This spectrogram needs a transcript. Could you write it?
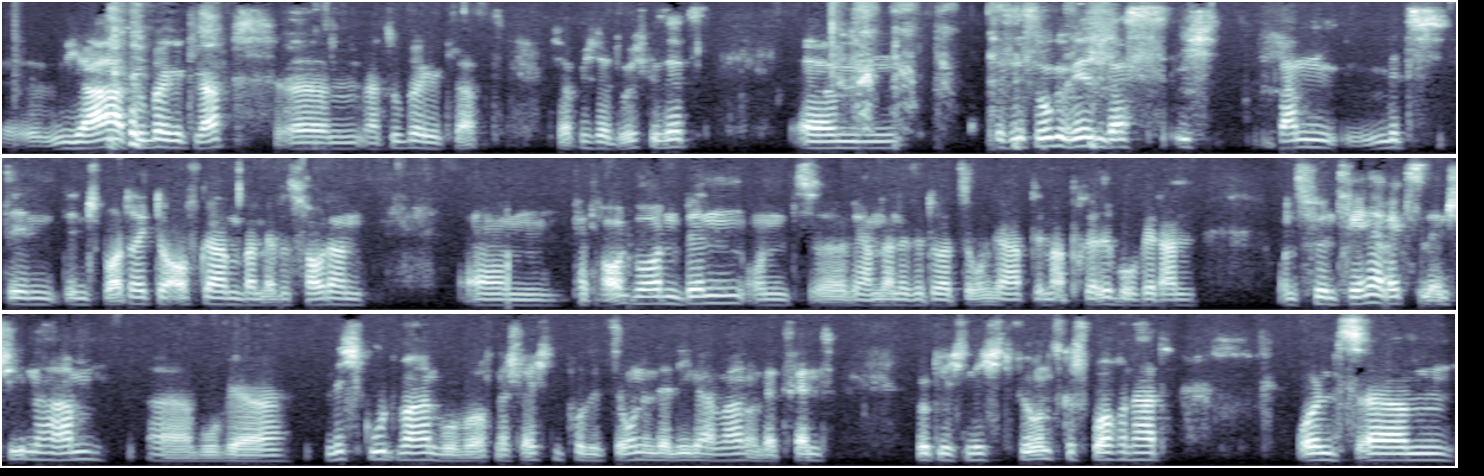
Die, äh, ja, hat super geklappt. Ähm, hat super geklappt. Ich habe mich da durchgesetzt. Ähm, es ist so gewesen, dass ich dann mit den, den Sportdirektoraufgaben beim FSV dann ähm, vertraut worden bin. Und äh, wir haben dann eine Situation gehabt im April, wo wir dann uns für einen Trainerwechsel entschieden haben, äh, wo wir nicht gut waren, wo wir auf einer schlechten Position in der Liga waren und der Trend wirklich nicht für uns gesprochen hat. Und ähm,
